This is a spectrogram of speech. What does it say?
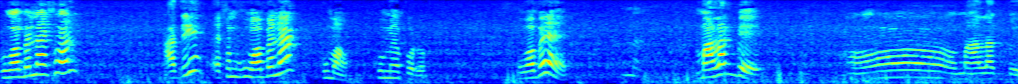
ঘুমাবে না এখন? আদি এখন ঘুমাবে না? ঘুমাও ঘুমিয়ে পড়ো। ঘুমাবে? মা লাগবে? ও মা লাগবে।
